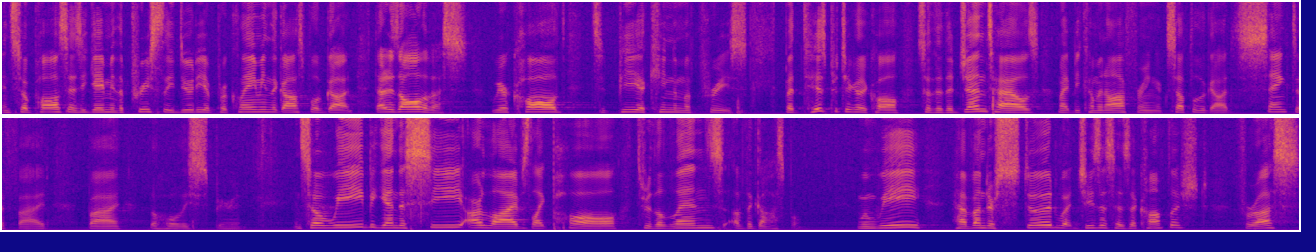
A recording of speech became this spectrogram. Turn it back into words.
And so Paul says he gave me the priestly duty of proclaiming the gospel of God. That is all of us. We are called to be a kingdom of priests. But his particular call, so that the Gentiles might become an offering acceptable to God, sanctified by the Holy Spirit. And so we begin to see our lives like Paul through the lens of the gospel. When we have understood what Jesus has accomplished for us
